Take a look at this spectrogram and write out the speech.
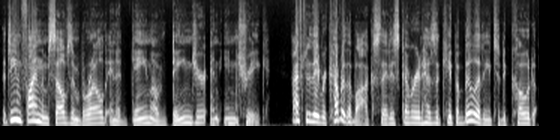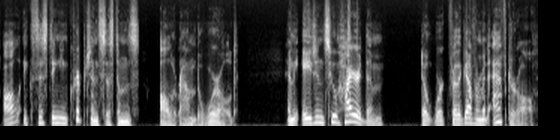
the team find themselves embroiled in a game of danger and intrigue. After they recover the box, they discover it has the capability to decode all existing encryption systems all around the world. And the agents who hired them don't work for the government after all.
